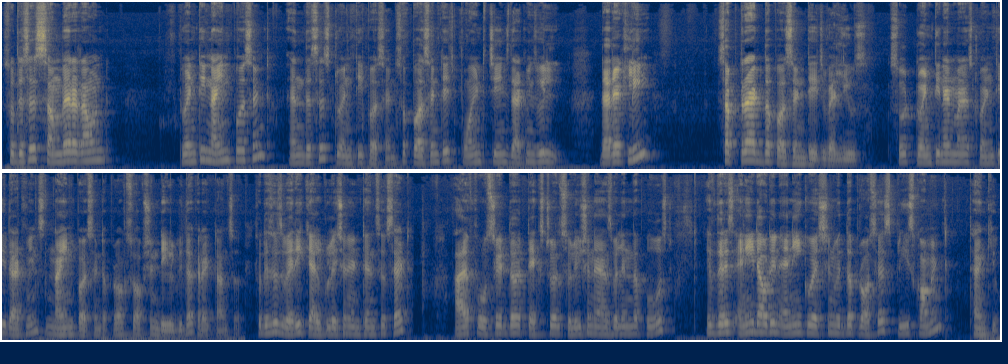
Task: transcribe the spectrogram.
So this is somewhere around 29% and this is 20%. So percentage point change that means we'll directly subtract the percentage values. So 29 minus 20 that means 9% approx. So option D will be the correct answer. So this is very calculation intensive set. I have posted the textual solution as well in the post. If there is any doubt in any question with the process, please comment. Thank you.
